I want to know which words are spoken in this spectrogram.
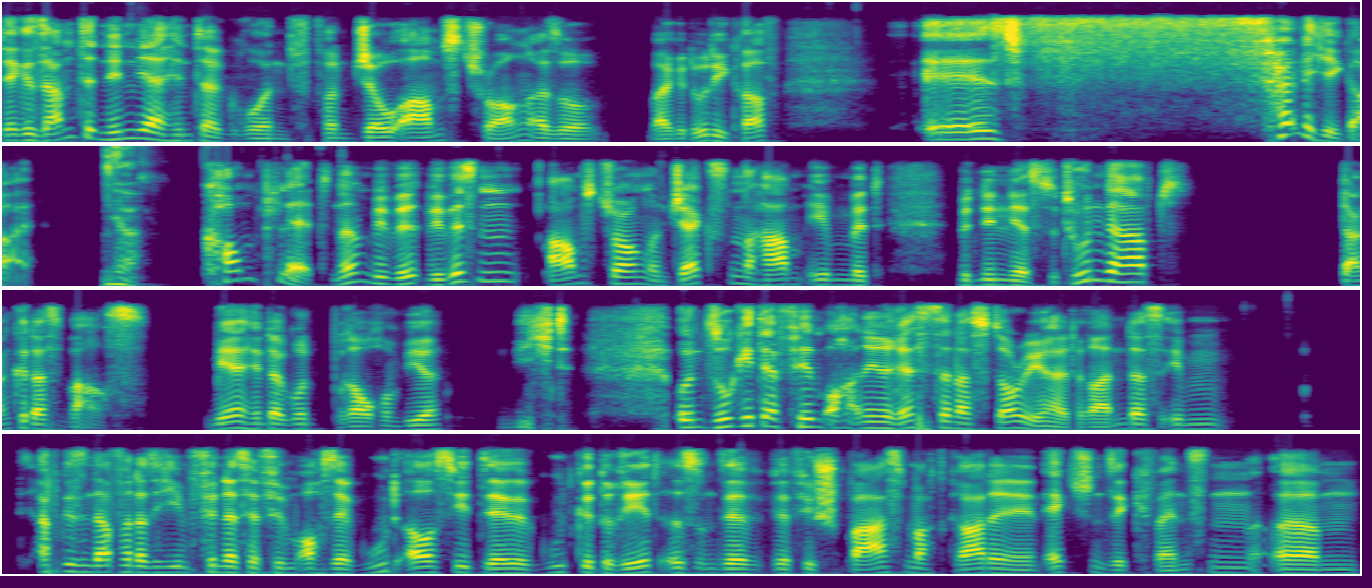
der, gesamte Ninja-Hintergrund von Joe Armstrong, also Michael Dudikoff, ist völlig egal. Ja. Komplett. Ne? Wir, wir wissen, Armstrong und Jackson haben eben mit, mit Ninjas zu tun gehabt. Danke, das war's. Mehr Hintergrund brauchen wir nicht. Und so geht der Film auch an den Rest seiner Story halt ran, dass eben abgesehen davon, dass ich ihm finde, dass der Film auch sehr gut aussieht, sehr gut gedreht ist und sehr, sehr viel Spaß macht, gerade in den Actionsequenzen, ähm,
